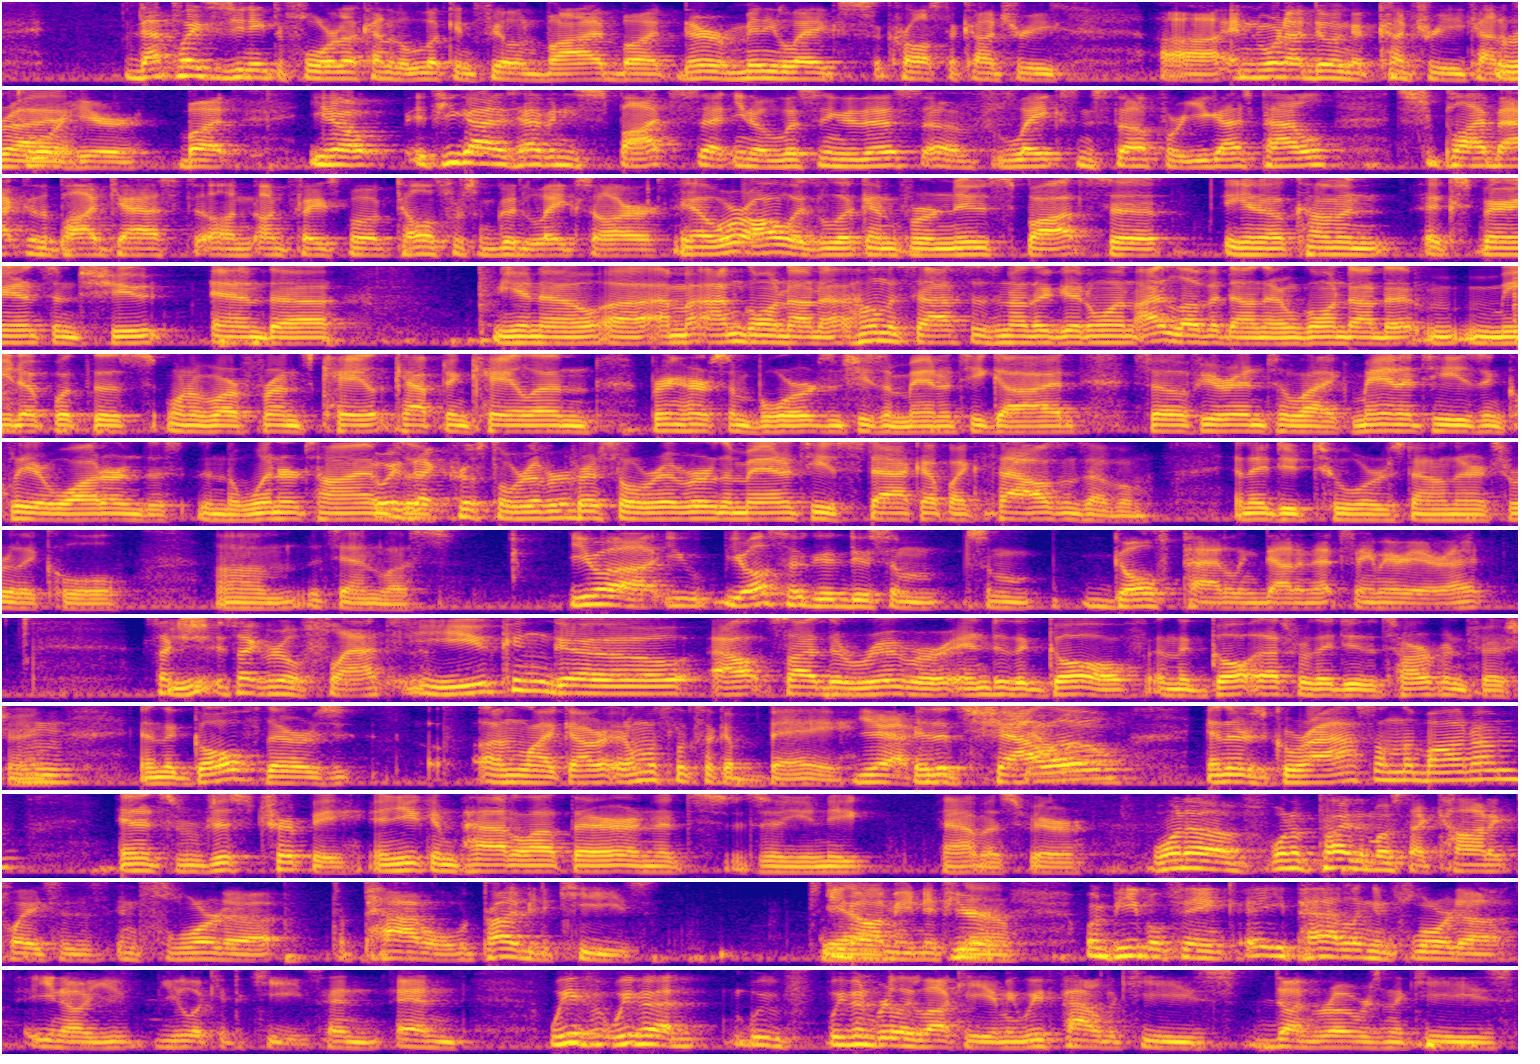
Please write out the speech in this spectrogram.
that place is unique to Florida, kind of the look and feel and vibe. But there are many lakes across the country. Uh, and we're not doing a country kind of tour here, but you know, if you guys have any spots that you know, listening to this of lakes and stuff where you guys paddle, just reply back to the podcast on on Facebook. Tell us where some good lakes are. Yeah, we're always looking for new spots to you know come and experience and shoot. And uh, you know, uh, I'm I'm going down to Homosassa is another good one. I love it down there. I'm going down to meet up with this one of our friends, Kay, Captain Kayla, and bring her some boards. And she's a manatee guide. So if you're into like manatees and clear water in the in the winter time, Oh, is that Crystal River? Crystal River. The manatees stack up like thousands of them, and they do tours down there. It's really cool. Um, it's endless. You uh, you you also could do some some Gulf paddling down in that same area, right? It's like Ye- it's like real flats. You can go outside the river into the Gulf, and the Gulf that's where they do the tarpon fishing. Mm-hmm. And the Gulf there is unlike our. It almost looks like a bay. Yeah, because it's, it's shallow, shallow. and there's grass on the bottom, and it's just trippy. And you can paddle out there, and it's it's a unique atmosphere. One of one of probably the most iconic places in Florida to paddle would probably be the Keys. You Yeah. know, I mean, if you're Yeah. when people think, "Hey, paddling in Florida," you know, you you look at the Keys, and and we've we've had we've we've been really lucky. I mean, we've paddled the Keys, done rovers in the Keys,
